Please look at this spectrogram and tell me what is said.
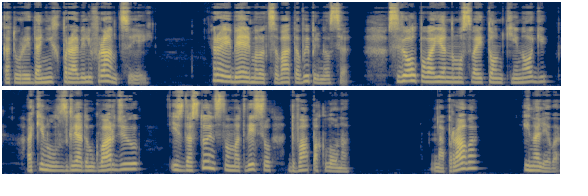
которые до них правили Францией. Рейбель молодцевато выпрямился, свел по-военному свои тонкие ноги, окинул взглядом гвардию и с достоинством отвесил два поклона. Направо и налево.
